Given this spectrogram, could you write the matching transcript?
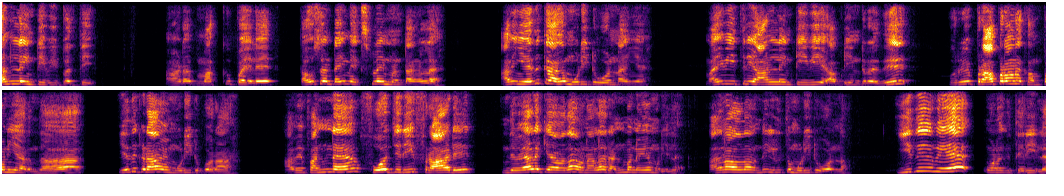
ஆன்லைன் டிவி பற்றி அட மக்கு பயலே தௌசண்ட் டைம் எக்ஸ்பிளைன் பண்ணிட்டாங்கல்ல. அவங்க எதுக்காக மூடிட்டு ஓடினாங்க? மைவி த்ரீ ஆன்லைன் டிவி அப்படின்றது ஒரு ப்ராப்பரான கம்பெனியாக இருந்தால் எதுக்குடா அவன் மூடிட்டு போகிறான் அவன் பண்ண ஃபோர்ஜரி ஃப்ராடு இந்த வேலைக்காக தான் அவனால் ரன் பண்ணவே முடியல. அதனால தான் வந்து இழுத்து மூடிட்டு ஓடினான். இதுவே உனக்கு தெரியல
